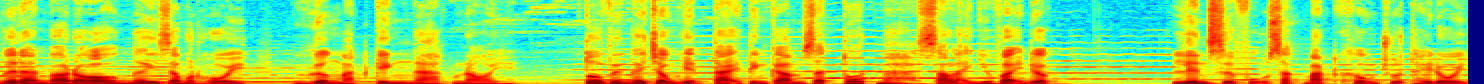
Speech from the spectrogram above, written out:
Người đàn bà đó ngây ra một hồi, gương mặt kinh ngạc nói, tôi với người chồng hiện tại tình cảm rất tốt mà, sao lại như vậy được? Liên sư phụ sắc mặt không chút thay đổi.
